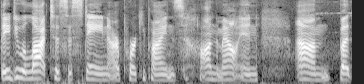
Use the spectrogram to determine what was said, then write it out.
they do a lot to sustain our porcupines on the mountain. Um, but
